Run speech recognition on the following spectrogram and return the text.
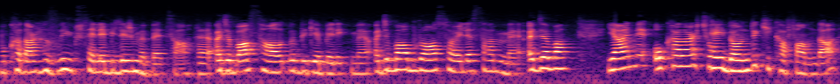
bu kadar hızlı yükselebilir mi beta? Ee, acaba sağlıklı bir gebelik mi? Acaba Burak'a söylesem mi? Acaba yani o kadar çok şey döndü ki kafamda.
